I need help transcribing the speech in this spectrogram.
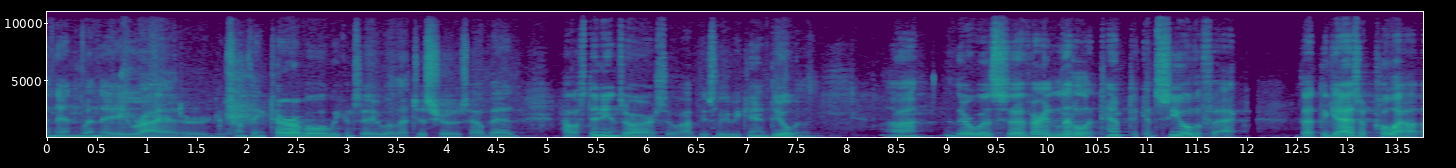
And then when they riot or do something terrible, we can say, well, that just shows how bad Palestinians are, so obviously we can't deal with them. Uh, there was uh, very little attempt to conceal the fact that the Gaza pullout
